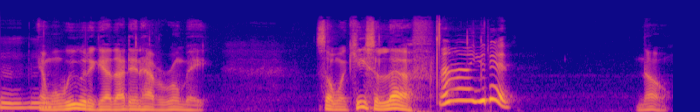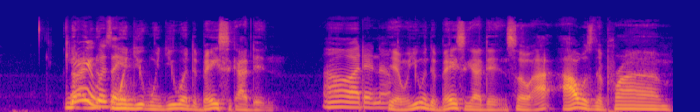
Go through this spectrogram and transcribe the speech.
Mm-hmm. and when we were together, I didn't have a roommate. So when Keisha left, Ah, you did. no, Carrie was when there. you when you went to basic, I didn't. Oh, I didn't know. Yeah, when you went to basic, I didn't. So I I was the prime.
